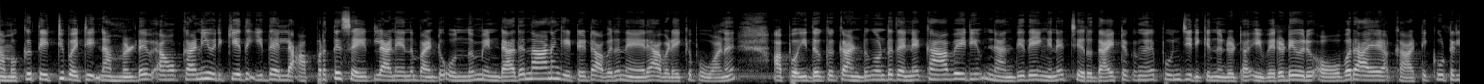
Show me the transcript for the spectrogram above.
നമുക്ക് തെറ്റുപറ്റി നമ്മളുടെ കണി ഒരുക്കിയത് ഇതല്ല. അപ്പുറത്തെ സൈഡിലാണ് എന്ന് പറഞ്ഞിട്ട് ഒന്നും മിണ്ടാതെ നാണം കേട്ടിട്ട് അവർ നേരെ അവിടേക്ക് പോവാണ്. അപ്പോൾ ഇതൊക്കെ കണ്ടുകൊണ്ട് തന്നെ കാവേരിയും നന്ദിത ഇങ്ങനെ ചെറുതായിട്ടൊക്കെ ഇങ്ങനെ പുഞ്ചിരിക്കുന്നുണ്ട് കേട്ടോ. ഇവരുടെ ഒരു ഓവറായ കാട്ടിക്കൂട്ടൽ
